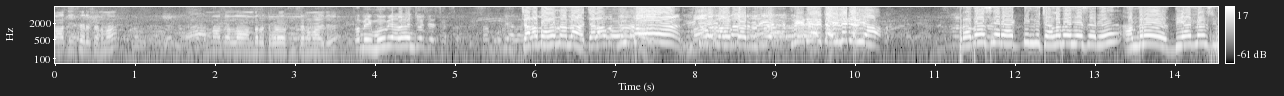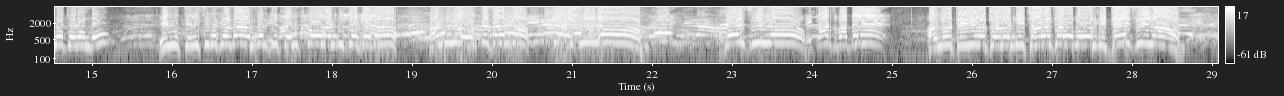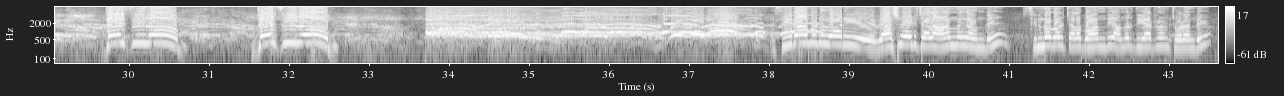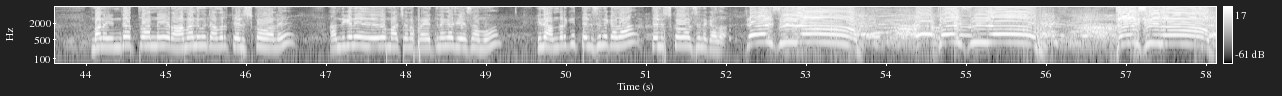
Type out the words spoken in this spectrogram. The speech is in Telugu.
బాగా తీశారు సినిమా? చిన్న పిల్ల అందరూ చూడవలసిన సినిమా ఇది. సో మీకు మూవీ ఎలా ఎంజాయ్ చేశారు సార్ సార్ మూవీ ఎలా చాలా బాగుందన్న చాలా ప్రభాస్ గారి యాక్టింగ్ చాలా బాగా చేశారు. అందరూ థియేటర్లో సినిమా చూడండి. ఇది తెలిసిన కదా అందరికి తెలుసుకోవాలనిపించే కదా. అందరూ ఒక్కసారిగా జై శ్రీరామ్! జై శ్రీరామ్! రికార్డ్స్ బద్దలే. అందరూ టీవీలో చూడండి చాలా చాలా బాగుంది. జై శ్రీరామ్! జై శ్రీరామ్! జై శ్రీరామ్! శ్రీరాముడు గారి వేషం వేయడం చాలా ఆనందంగా ఉంది. సినిమా కూడా చాలా బాగుంది. అందరూ థియేటర్లో చూడండి. మన హిందుత్వాన్ని రామాయణం గురించి అందరూ తెలుసుకోవాలి. అందుకని ఏదో మా చిన్న ప్రయత్నంగా చేశాము. ఇది అందరికీ తెలిసిన కదా తెలుసుకోవాల్సిన కదా జై శ్రీరామ్! జై శ్రీరామ్ జై శ్రీరామ్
